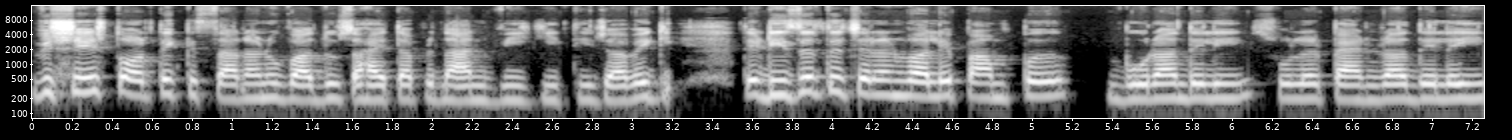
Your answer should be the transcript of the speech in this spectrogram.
ਵਿਸ਼ੇਸ਼ ਤੌਰ ਤੇ ਕਿਸਾਨਾਂ ਨੂੰ ਵਾਧੂ ਸਹਾਇਤਾ ਪ੍ਰਦਾਨ ਵੀ ਕੀਤੀ ਜਾਵੇਗੀ ਤੇ ਡੀਜ਼ਲ ਤੇ ਚੱਲਣ ਵਾਲੇ ਪੰਪ ਬੋਰਾਂ ਦੇ ਲਈ, ਸੋਲਰ ਪੈਨਲਾਂ ਦੇ ਲਈ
